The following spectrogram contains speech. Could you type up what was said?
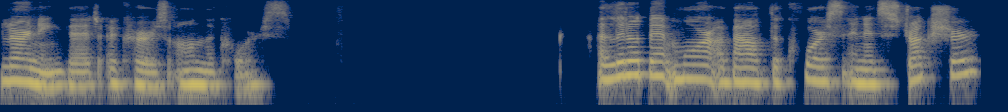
learning that occurs on the course. A little bit more about the course and its structure.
